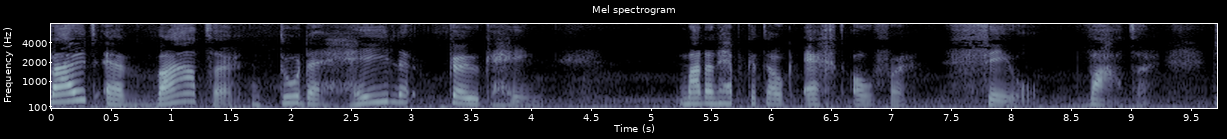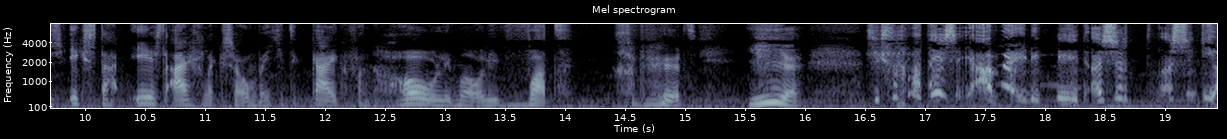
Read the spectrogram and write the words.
spuit er water door de hele keuken heen. Maar dan heb ik het ook echt over veel water. Dus ik sta eerst eigenlijk zo een beetje te kijken van holy moly, wat gebeurt hier? Dus ik zeg, wat is er? Ja, weet ik niet. Hij zegt, die,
